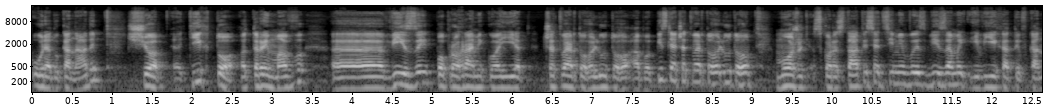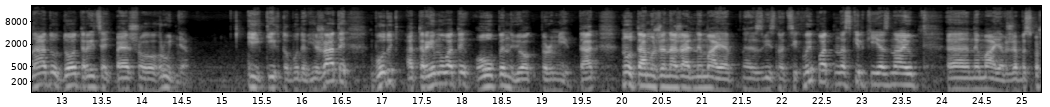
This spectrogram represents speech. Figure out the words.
уряду Канади, що ті, хто отримав візи по програмі КУАЄД 4 лютого або після 4 лютого, можуть скористатися цими візами і в'їхати в Канаду до 31 грудня. І ті, хто буде в'їжджати, будуть отримувати Open Work Permit. Так ну там уже на жаль немає, е, звісно, цих виплат, наскільки я знаю. Е, немає вже безкош...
